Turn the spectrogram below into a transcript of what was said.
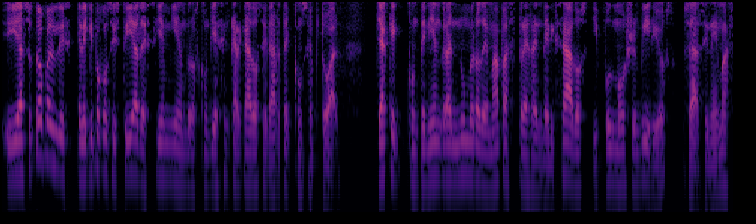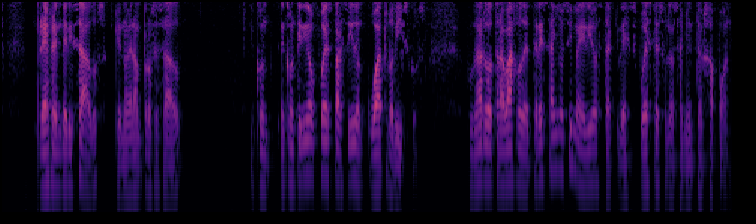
Y a su tope, el, equipo consistía de 100 miembros con 10 encargados de arte conceptual, ya que contenía un gran número de mapas pre-renderizados y full motion videos, o sea, cinemas pre-renderizados que no eran procesados. El contenido fue esparcido en cuatro discos. Un arduo trabajo de tres años y medio hasta después de su lanzamiento en Japón.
